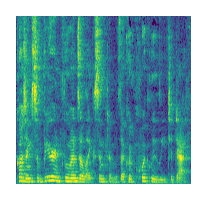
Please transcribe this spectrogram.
causing severe influenza like symptoms that could quickly lead to death.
